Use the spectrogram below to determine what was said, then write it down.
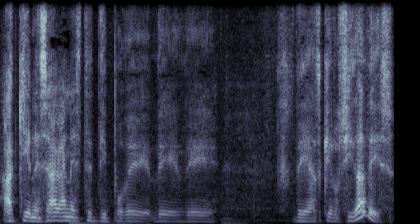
a quienes hagan este tipo de, de, de, de asquerosidades.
